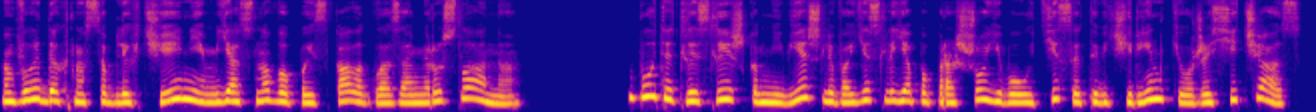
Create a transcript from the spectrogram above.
Выдохнув с облегчением, я снова поискала глазами Руслана. Будет ли слишком невежливо, если я попрошу его уйти с этой вечеринки уже сейчас,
